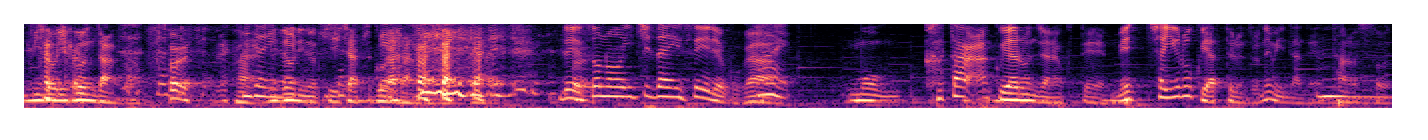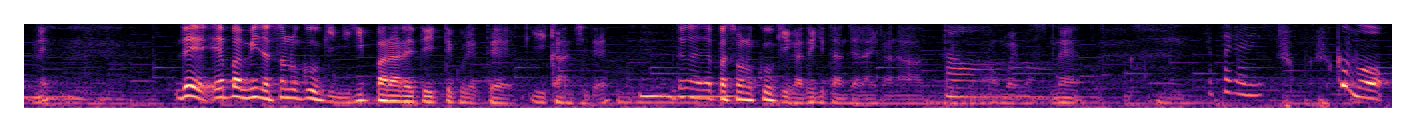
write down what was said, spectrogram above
ー 緑軍団が。そうですね。はい、緑の T シャツ軍団が。でその一大勢力が、はい。もう固くやるんじゃなくてめっちゃ緩くやってるんですよねみんなで。うん。楽しそうにね。でやっぱりみんなその空気に引っ張られていってくれていい感じで。うん。だからやっぱりその空気ができたんじゃないかなっていうのは思いますね。やっぱりあれふ服も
